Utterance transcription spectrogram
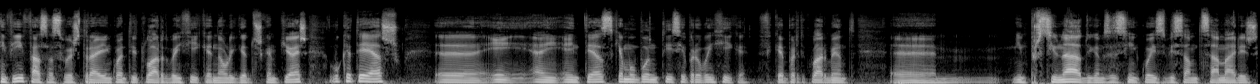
enfim, faça a sua estreia enquanto titular do Benfica na Liga dos Campeões, o que até acho, uh, em, em, em, tese, que é uma boa notícia para o Benfica. Fiquei particularmente uh, impressionado, digamos assim, com a exibição de Samaris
